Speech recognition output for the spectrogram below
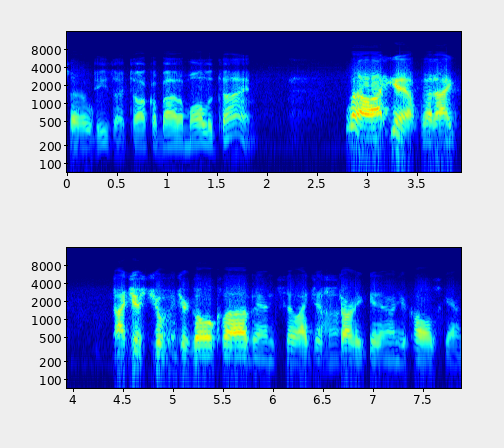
so Geez, I talk about them all the time. Well, I, yeah, but I I just joined your Gold Club, and so I just Uh-huh. started getting on your calls again.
